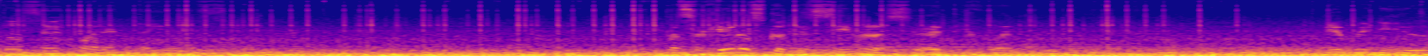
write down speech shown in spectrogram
12.42. Pasajeros con destino a la ciudad de Tijuana. Bienvenidos.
